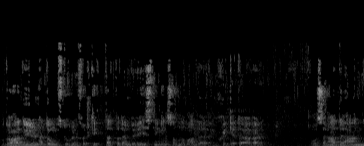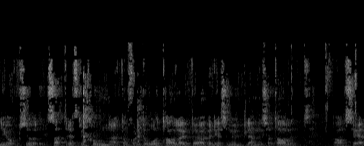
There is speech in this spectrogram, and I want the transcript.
Och då hade ju den här domstolen först tittat på den bevisningen som de hade skickat över. Och sen hade han ju också satt restriktioner att de får inte åtala utöver det som utlämningsavtalet avser.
